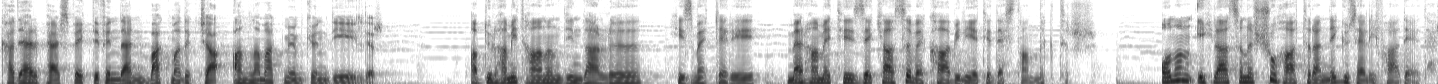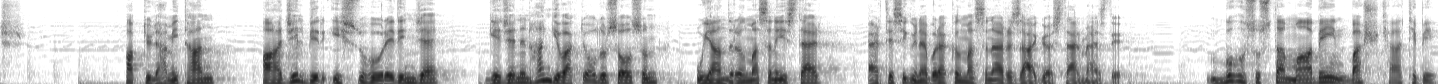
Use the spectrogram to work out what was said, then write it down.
kader perspektifinden bakmadıkça anlamak mümkün değildir. Abdülhamit Han'ın dindarlığı, hizmetleri, merhameti, zekası ve kabiliyeti destanlıktır. Onun ihlasını şu hatıra ne güzel ifade eder. Abdülhamit Han, acil bir iş zuhur edince, gecenin hangi vakti olursa olsun uyandırılmasını ister, ertesi güne bırakılmasına rıza göstermezdi. Bu hususta Mabeyn baş katibi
